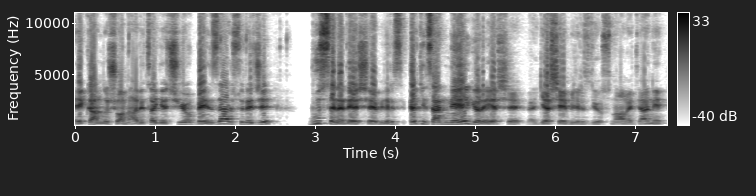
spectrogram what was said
ekranda şu an harita geçiyor. Benzer süreci bu senede yaşayabiliriz. Peki sen neye göre yaşay yaşayabiliriz diyorsun Ahmet? Yani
